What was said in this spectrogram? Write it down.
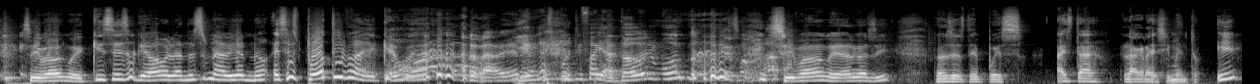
Sí, va, güey. ¿Qué es eso que va volando? Es un avión, ¿no? Es Spotify. ¿Qué, Oh. la. Llega Spotify a todo el mundo. Simón, güey, algo así. Entonces, este, pues, ahí está el agradecimiento. Y,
